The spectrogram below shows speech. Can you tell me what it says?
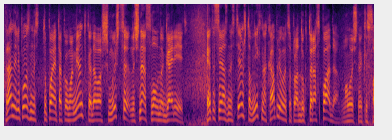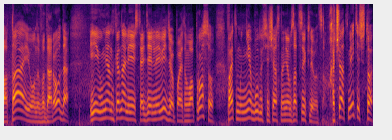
рано или поздно наступает такой момент, когда ваши мышцы начинают словно гореть. Это связано с тем, что в них накапливаются продукты распада, молочная кислота, ионы водорода. И у меня на канале есть отдельное видео по этому вопросу, поэтому не буду сейчас на нем зацикливаться. Хочу отметить, что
